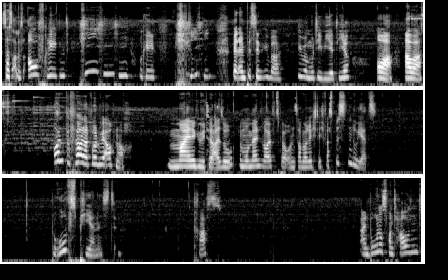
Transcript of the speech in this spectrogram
ist das alles aufregend? Hihihi. Okay. Werd ein bisschen über, übermotiviert hier. Oh, aber. Und befördert wurden wir auch noch. Meine Güte, also im Moment läuft es bei uns, aber richtig. Was bist denn du jetzt? Berufspianistin. Krass. Ein Bonus von 1000.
